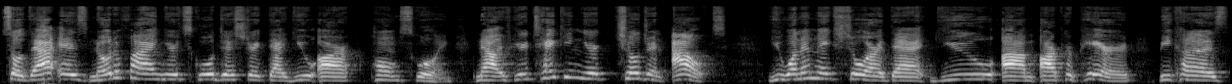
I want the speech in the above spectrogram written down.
So that is notifying your school district that you are homeschooling. Now, if you're taking your children out, you want to make sure that you um, are prepared because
